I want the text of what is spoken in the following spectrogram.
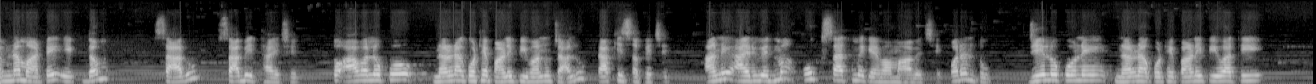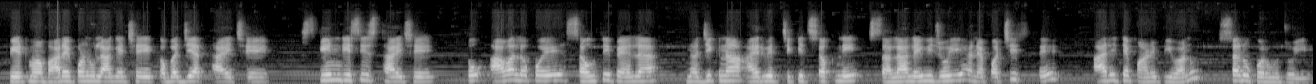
એમના માટે એકદમ સારું સાબિત થાય છે. તો આવા લોકો નરણા કોઠે પાણી પીવાનું ચાલુ રાખી શકે છે. આને આયુર્વેદમાં ઉક સાતમે કહેવામાં આવે છે. પરંતુ જે લોકોને નરણા કોઠે પાણી પીવાથી પેટમાં ભારેપણું લાગે છે, કબજિયાત થાય છે, સ્કિન ડિસીઝ થાય છે, તો આવા લોકોએ સૌથી પહેલા નજીકના આયુર્વેદ ચિકિત્સકની સલાહ લેવી જોઈએ અને પછી જ તે આ રીતે પાણી પીવાનું શરૂ કરવું જોઈએ.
